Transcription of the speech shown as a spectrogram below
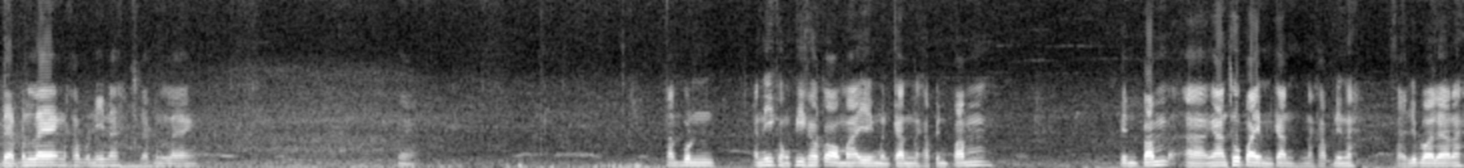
แดดมันแรงนะครับ วันนี้นะแดดมันแรงนี่ยด้านบนอันนี้ของพี่เขาก็เอามาเองเหมือนกันนะครับ เป็นปั๊ม เป็นปั๊มอ่างานทั่วไปเหมือนกันนะครับนี่นะใส่เรียบร้อยแล้วนะ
